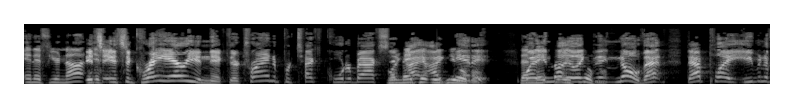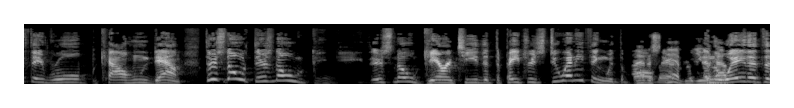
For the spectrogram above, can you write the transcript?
and if you're not, it's if, it's a gray area, Nick. They're trying to protect quarterbacks. Like I, I, get it. But no, like they, no, that that play, even if they rule Calhoun down, there's no there's no there's no guarantee that the Patriots do anything with the ball Understand, there. and the way that the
